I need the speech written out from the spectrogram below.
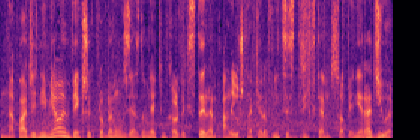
na padzie nie miałem większych problemów z jazdą jakimkolwiek stylem, ale już na kierownicy z driftem sobie nie radziłem.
